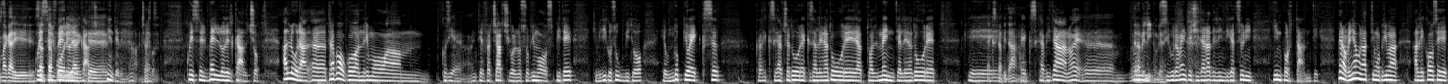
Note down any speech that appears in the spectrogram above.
Magari questo è il bello del calcio, niente meno. No, certo. Questo è il bello del calcio. Allora, eh, tra poco andremo a, mm, così, a interfacciarci con il nostro primo ospite, che vi dico subito è un doppio ex, ex calciatore, ex allenatore, attualmente allenatore. Eh, ex capitano. Ex capitano, eh, eh Dell'Avellino. Sicuramente ci darà delle indicazioni importanti. Però veniamo un attimo prima alle cose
